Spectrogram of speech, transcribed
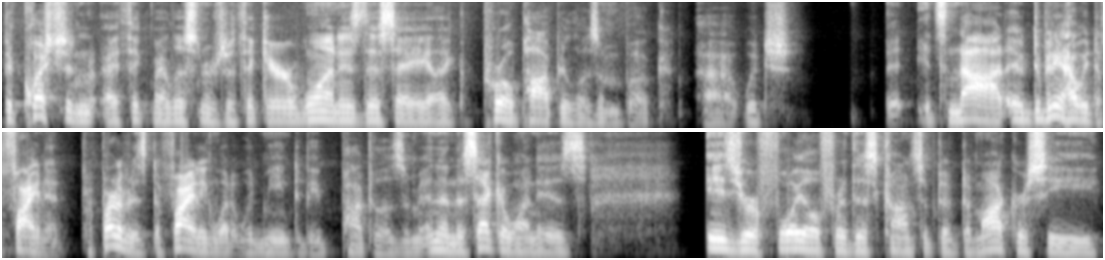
the question I think my listeners are thinking: one, is this a like pro populism book, uh, which it's not depending on how we define it part of it is defining what it would mean to be populism. And then the second one is is your foil for this concept of democracy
